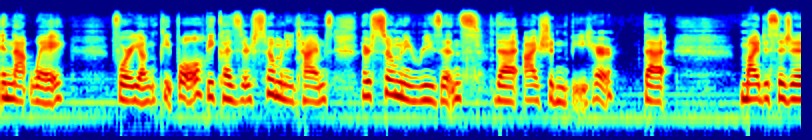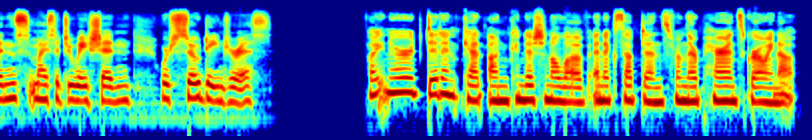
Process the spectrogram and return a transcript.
in that way for young people because there's so many times, there's so many reasons that I shouldn't be here, that my decisions, my situation were so dangerous. Feitner didn't get unconditional love and acceptance from their parents growing up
